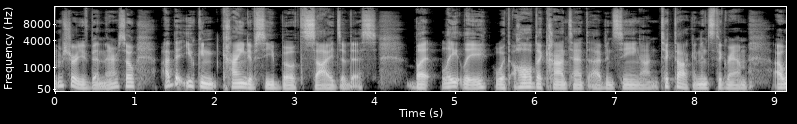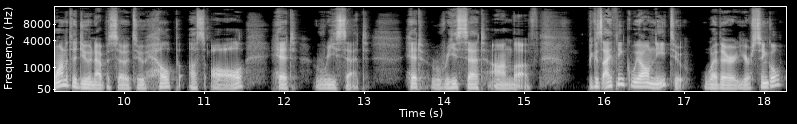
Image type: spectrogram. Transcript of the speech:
I'm sure you've been there. So I bet you can kind of see both sides of this. But lately, with all the content I've been seeing on TikTok and Instagram, I wanted to do an episode to help us all hit reset, hit reset on love. Because I think we all need to whether you're single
